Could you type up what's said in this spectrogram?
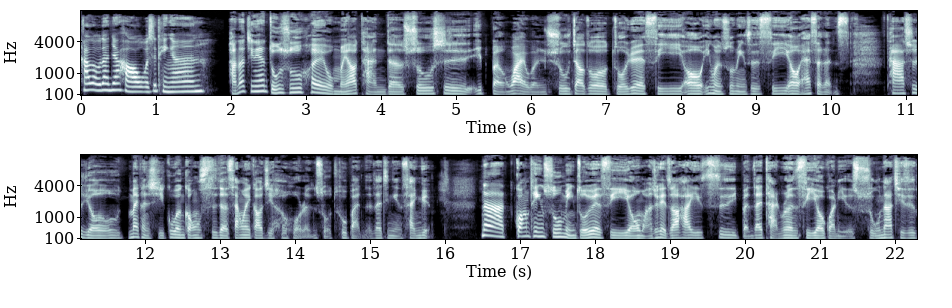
Hello，大家好，我是平安。好，那今天读书会我们要谈的书是一本外文书，叫做《卓越 CEO》，英文书名是《CEO Excellence》，它是由麦肯锡顾问公司的三位高级合伙人所出版的，在今年三月。那光听书名《卓越 CEO》嘛，就可以知道它是一本在谈论 CEO 管理的书。那其实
